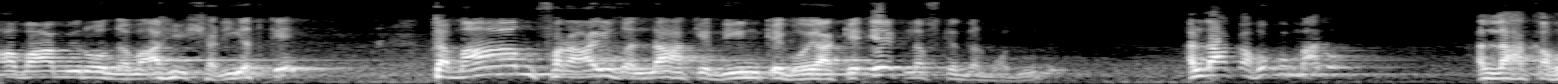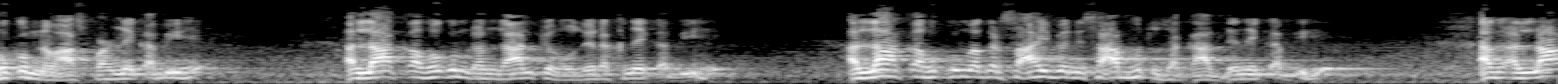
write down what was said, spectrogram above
عوامر و نواحی شریعت کے تمام فرائض اللہ کے دین کے گویا کے ایک لفظ کے اندر موجود ہے اللہ کا حکم مانو۔ اللہ کا حکم نماز پڑھنے کا بھی ہے۔ اللہ کا حکم رمضان کے روزے رکھنے کا بھی ہے۔ اللہ کا حکم اگر صاحب نصاب ہو تو زکات دینے کا بھی ہے۔ اگر اللہ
